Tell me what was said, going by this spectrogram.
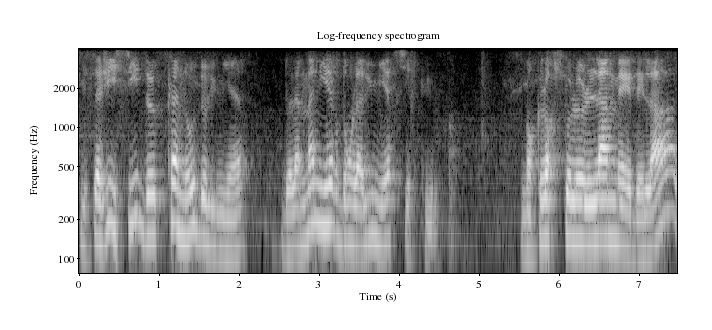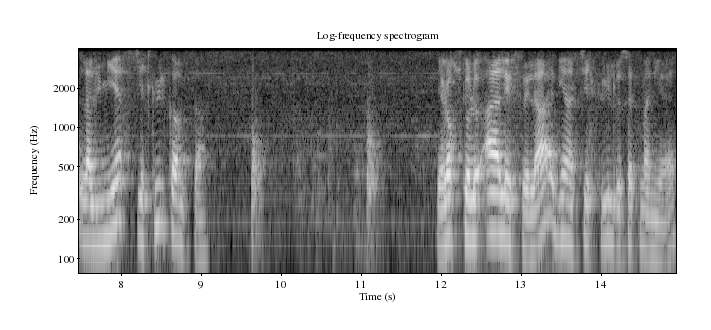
qu'il s'agit ici de canaux de lumière, de la manière dont la lumière circule. Donc lorsque le lamed est là, la lumière circule comme ça. Et lorsque le aleph est là, eh bien, elle circule de cette manière.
